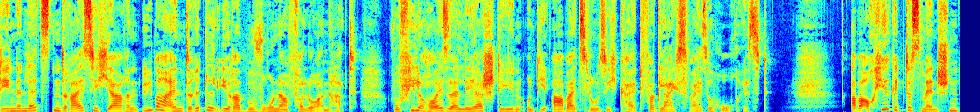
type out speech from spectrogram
die in den letzten 30 Jahren über ein Drittel ihrer Bewohner verloren hat, wo viele Häuser leer stehen und die Arbeitslosigkeit vergleichsweise hoch ist. Aber auch hier gibt es Menschen,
